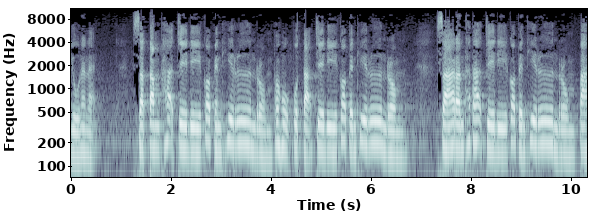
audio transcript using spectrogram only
อยู่นั่นแหละ สตัมพระเจดีก็เป็นที่รื่นรมพหุปุตตะเจดีก็เป็นที่รื่นรม สารันทะเจดีก็เป็นที่รื่นรม ปา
